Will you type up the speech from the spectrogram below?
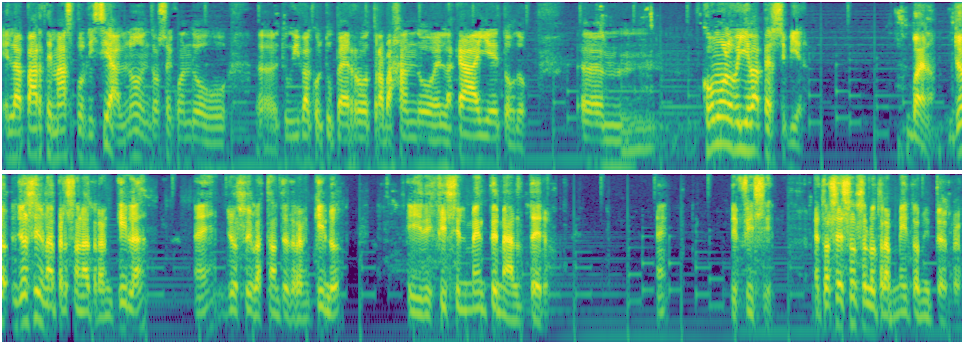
la parte más policial, ¿no? Entonces cuando uh, tú ibas con tu perro trabajando en la calle, todo. Um, ¿Cómo lo iba a percibir? Bueno, yo, yo soy una persona tranquila, ¿eh? yo soy bastante tranquilo y difícilmente me altero. ¿eh? Difícil. Entonces eso se lo transmito a mi perro.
